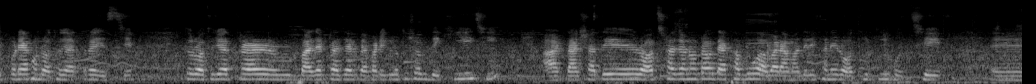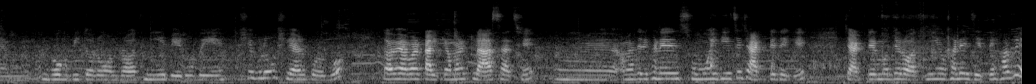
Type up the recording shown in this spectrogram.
এরপরে এখন রথযাত্রা এসছে। তো রথযাত্রার বাজার টাজার ব্যাপার এগুলো তো সব দেখিয়েইছি আর তার সাথে রথ সাজানোটাও দেখাবো। আবার আমাদের এখানে রথে কি হচ্ছে ভোগ বিতরণ, রথ নিয়ে বেরোবে, সেগুলোও শেয়ার করব। তবে আবার কালকে আমার ক্লাস আছে। আমাদের এখানে সময় দিয়েছে চারটে থেকে। চারটের মধ্যে রথ নিয়ে ওখানে যেতে হবে।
